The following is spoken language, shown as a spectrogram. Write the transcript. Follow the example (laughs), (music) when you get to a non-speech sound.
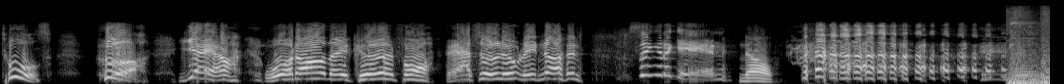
Tools. Huh. Yeah. What are they good for? Absolutely nothing. Sing it again. No. (laughs)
